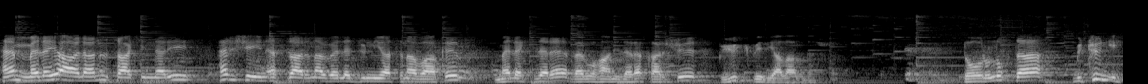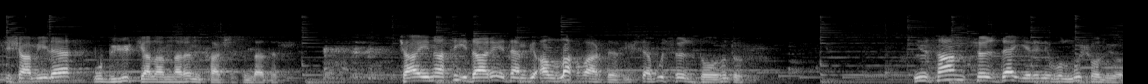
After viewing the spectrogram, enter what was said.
hem meleği alanın sakinleri her şeyin esrarına ve dünyasına vakıf, meleklere ve ruhanilere karşı büyük bir yalandır. Doğruluk da bütün ihtişamıyla bu büyük yalanların karşısındadır. Kainatı idare eden bir Allah vardır. İşte bu söz doğrudur. İnsan sözde yerini bulmuş oluyor.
